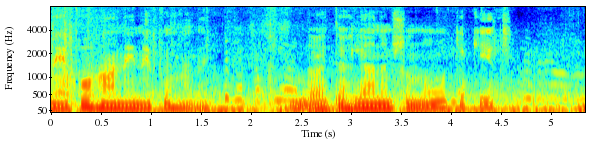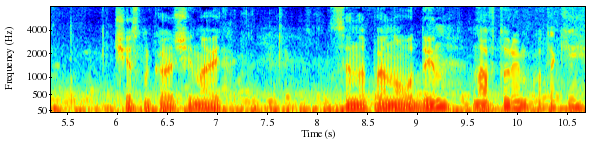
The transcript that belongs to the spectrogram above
Непоганий, непоганий. Давайте глянемо, що ну такий. Чесно кажучи, навіть це напевно один на авторинку такий.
